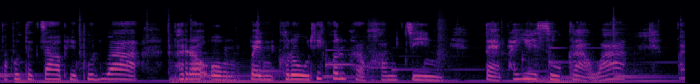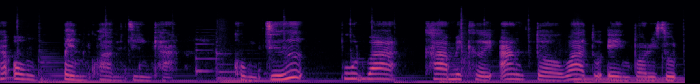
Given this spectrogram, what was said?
พระพุทธเจ้าเพียงพูดว่า พระองค์เป็นครูที่ค้นหาความจริง แต่พระเยซูกล่าวว่า พระองค์เป็นความจริงค่ะ คงจื้อพูดว่า ข้าไม่เคยอ้างตัวว่าตัวเองบริสุทธิ์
